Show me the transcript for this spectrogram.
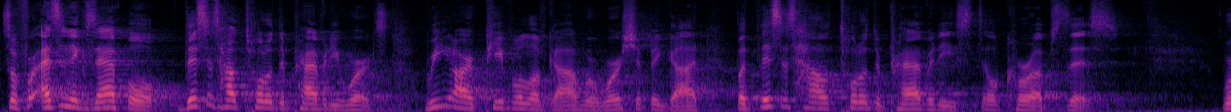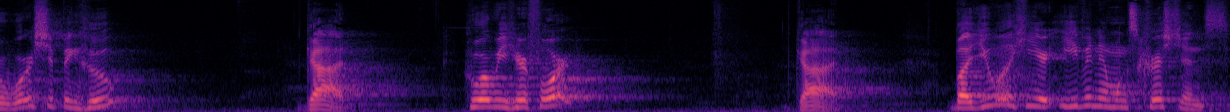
So, for, as an example, this is how total depravity works. We are people of God, we're worshiping God, but this is how total depravity still corrupts this. We're worshiping who? God. Who are we here for? God. But you will hear, even amongst Christians,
